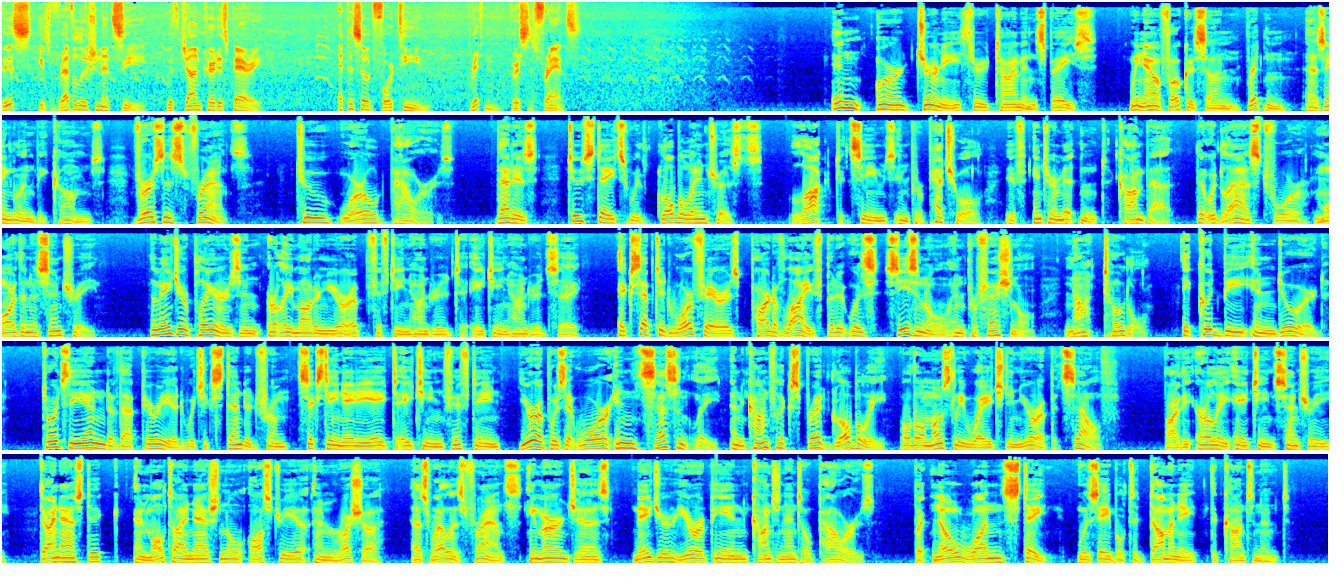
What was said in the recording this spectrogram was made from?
This is Revolution at Sea with John Curtis Perry. Episode 14 Britain versus France. In our journey through time and space, we now focus on Britain as England becomes versus France, two world powers. That is, two states with global interests, locked, it seems, in perpetual, if intermittent, combat that would last for more than a century. The major players in early modern Europe, 1500 to 1800, say, accepted warfare as part of life, but it was seasonal and professional, not total. It could be endured. Towards the end of that period, which extended from 1688 to 1815, Europe was at war incessantly, and conflict spread globally, although mostly waged in Europe itself. By the early 18th century, dynastic and multinational Austria and Russia, as well as France, emerge as major European continental powers, but no one state was able to dominate the continent.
